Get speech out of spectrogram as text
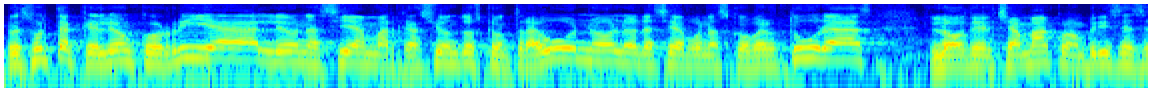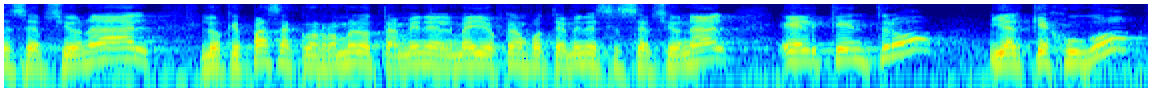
Resulta que León corría, León hacía marcación 2 contra 1, León hacía buenas coberturas, lo del chamaco Ambriz es excepcional, lo que pasa con Romero también en el medio campo también es excepcional. El que entró y al que jugó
